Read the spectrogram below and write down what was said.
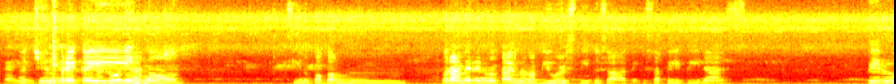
Kay at syempre Sir kay Anonymous. ano sino pa bang marami rin naman tayong mga viewers dito sa ating sa Pilipinas. Pero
